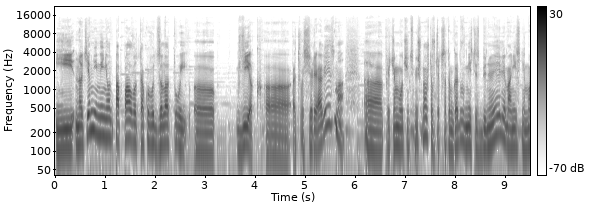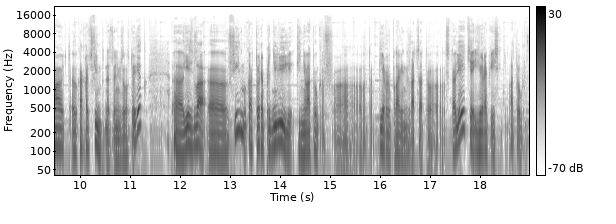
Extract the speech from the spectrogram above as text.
и, но, тем не менее, он попал вот такой вот золотой э, век э, этого сюрреализма. Э, причем очень смешно, что в 30 году вместе с Бюнуэлем они снимают э, как раз фильм под названием «Золотой век». Э, есть два э, фильма, которые определили кинематограф э, первой половины 20-го столетия, европейский кинематограф.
